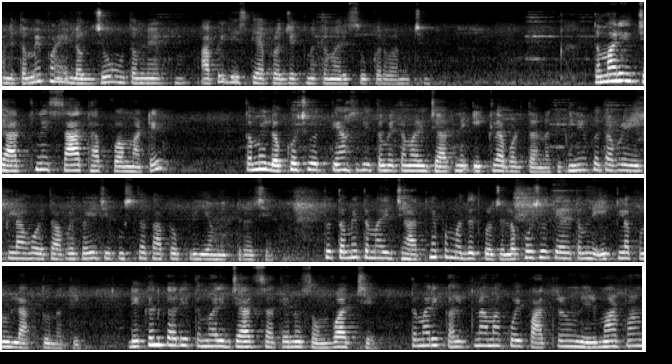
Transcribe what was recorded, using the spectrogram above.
અને તમે પણ એ લખજો, હું તમને આપી દઈશ કે આ પ્રોજેક્ટમાં તમારે શું કરવાનું છે. તમારી જાતને સાથ આપવા માટે તમે લખો છો, ત્યાં સુધી તમે તમારી જાતને એકલા પડતા નથી. ઘણી વખત આપણે એકલા હોય તો આપણે કહીએ છીએ, પુસ્તક આપણો પ્રિય મિત્ર છે. તો તમે તમારી જાતને પણ મદદ કરો છો. લખો છો ત્યારે તમને એકલાપણું લાગતું નથી. લેખન કાર્ય તમારી જાત સાથેનો સંવાદ છે. તમારી કલ્પનામાં કોઈ પાત્રનું નિર્માણ પણ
